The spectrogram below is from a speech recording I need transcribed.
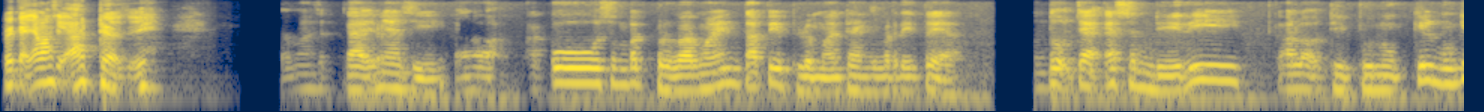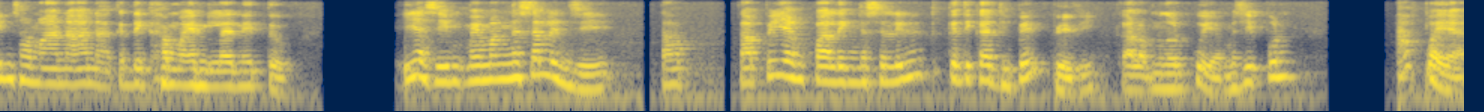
Tapi kayaknya masih ada sih. Kayaknya sih. Eh, aku sempat bermain tapi belum ada yang seperti itu ya. Untuk CS sendiri kalau dibunuh kill mungkin sama anak-anak ketika main LAN itu. Iya sih memang ngeselin sih. Ta- tapi yang paling ngeselin itu ketika di PB sih kalau menurutku ya. Meskipun apa ya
